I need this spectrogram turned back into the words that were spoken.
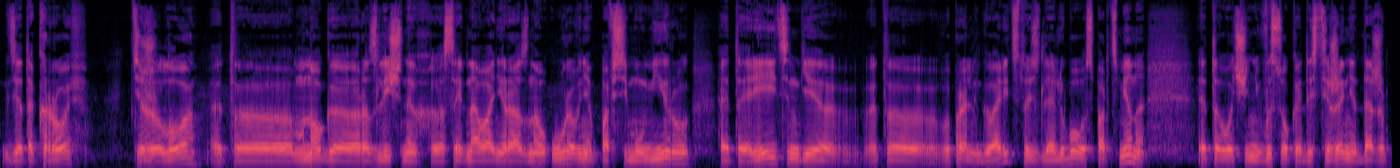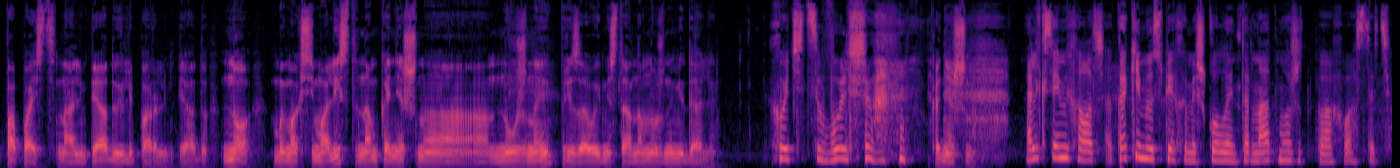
где-то кровь, тяжело. Это много различных соревнований разного уровня по всему миру. Это рейтинги. Это вы правильно говорите. То есть для любого спортсмена это очень высокое достижение даже попасть на Олимпиаду или Паралимпиаду. Но мы максималисты, нам, конечно, нужны призовые места, нам нужны медали. Хочется большего. Конечно. Алексей Михайлович, а какими успехами школа-интернат может похвастать,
